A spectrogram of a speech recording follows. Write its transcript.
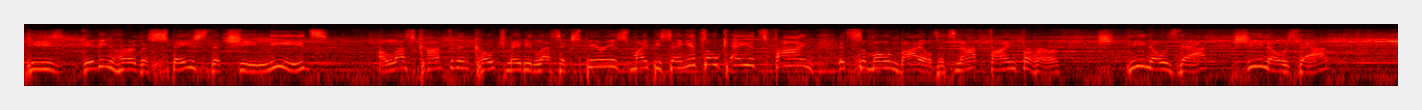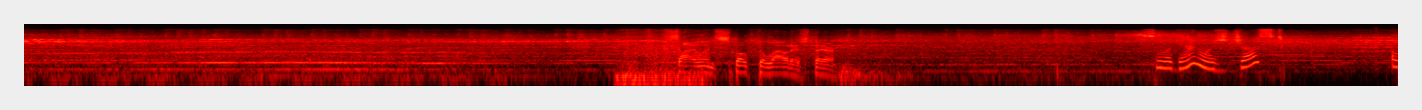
He's giving her the space that she needs. A less confident coach, maybe less experienced, might be saying, it's okay, it's fine. It's Simone Biles. It's not fine for her. He knows that. She knows that. Silence spoke the loudest there. So again, was just oh,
